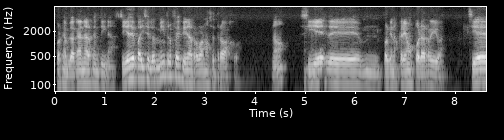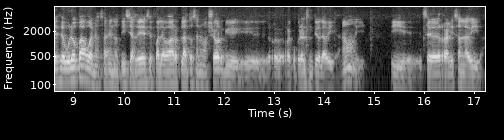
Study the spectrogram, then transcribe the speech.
por ejemplo, acá en Argentina, si es de países limítrofes, viene a robarnos el trabajo, ¿no? Si es de, mm, porque nos creemos por arriba. Si es de Europa, bueno, salen noticias de se fue a lavar platos a Nueva York y, recuperó el sentido de la vida, ¿no? y se realizó en la vida.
